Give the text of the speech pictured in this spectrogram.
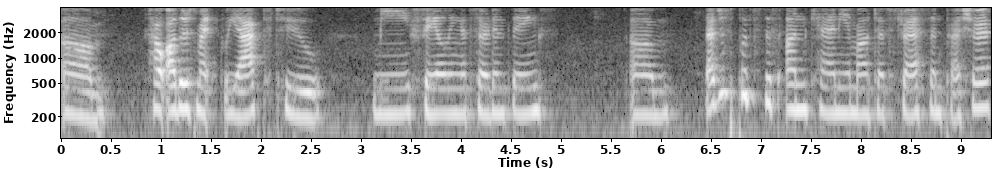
um, how others might react to me failing at certain things, um, that just puts this uncanny amount of stress and pressure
